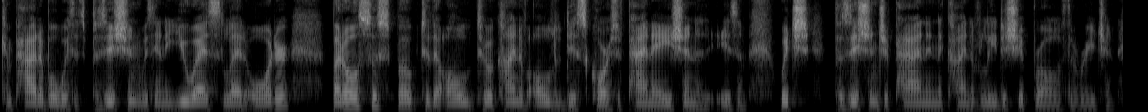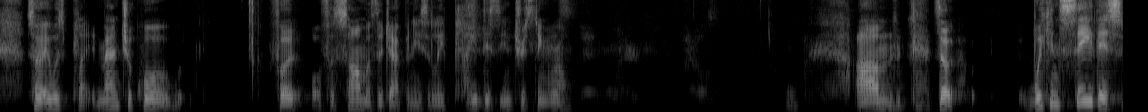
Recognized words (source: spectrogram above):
compatible with its position within a US-led order, but also spoke to the old to a kind of older discourse of Pan-Asianism, which positioned Japan in a kind of leadership role of the region. So it was play, Manchukuo for for some of the Japanese elite played this interesting role. Um, so we can see this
